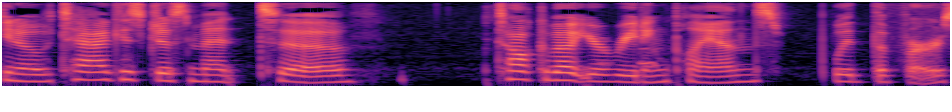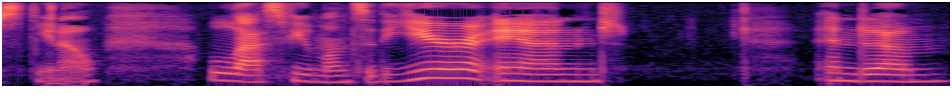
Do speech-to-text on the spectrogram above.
you know, tag is just meant to talk about your reading plans with the first, you know, last few months of the year, and and um,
